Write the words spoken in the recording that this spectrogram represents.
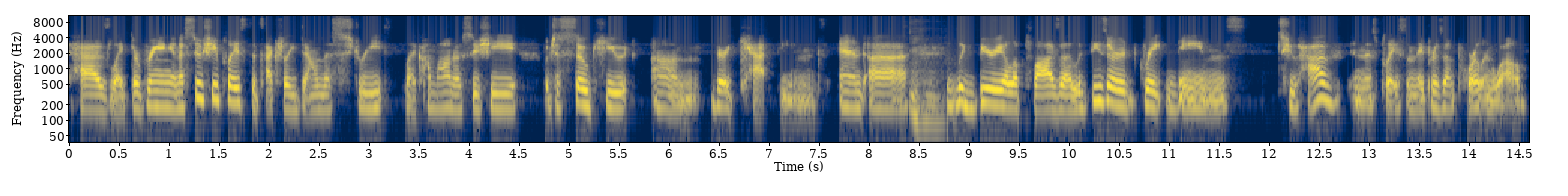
has like they're bringing in a sushi place that's actually down the street, like Hamano Sushi, which is so cute, um, very cat themed, and uh, mm-hmm. like Birria La Plaza. Like these are great names to have in this place, and they present Portland well.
